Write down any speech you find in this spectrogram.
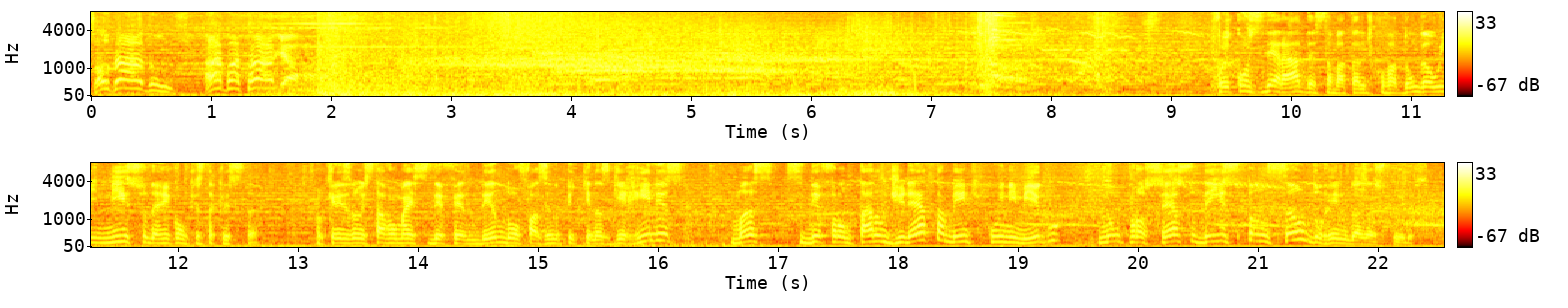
Soldados, à batalha! Foi considerada esta Batalha de Covadonga o início da reconquista cristã, porque eles não estavam mais se defendendo ou fazendo pequenas guerrilhas, mas se defrontaram diretamente com o inimigo num processo de expansão do Reino das Astúrias.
